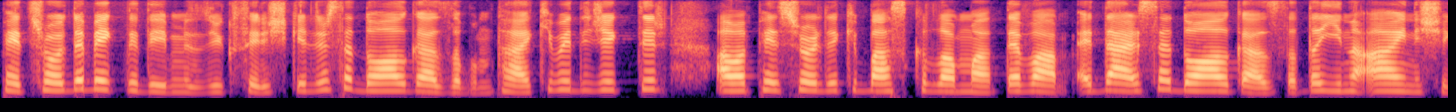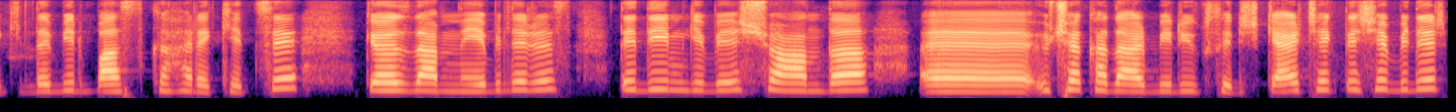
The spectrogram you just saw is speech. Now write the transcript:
Petrolde beklediğimiz yükseliş gelirse doğalgaz da bunu takip edecektir. Ama petroldeki baskılama devam ederse doğalgazda da yine aynı şekilde bir baskı hareketi gözlemleyebiliriz. Dediğim gibi şu anda e, 3'e kadar bir yükseliş gerçekleşebilir.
